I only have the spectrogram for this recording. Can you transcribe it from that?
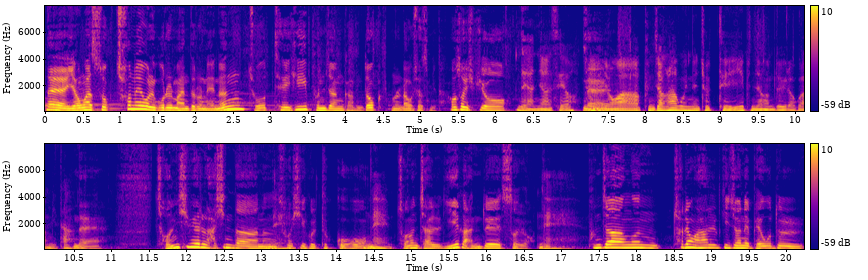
네, 영화 속 천의 얼굴을 만들어내는 조태희 분장 감독 오늘 나오셨습니다. 어서 오십시오. 네, 안녕하세요. 저는 네. 영화 분장을 하고 있는 조태희 분장 감독이라고 합니다. 네. 전시회를 하신다는 네. 소식을 듣고 네, 저는 잘 이해가 안 됐어요. 네, 분장은 촬영하기 전에 배우들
